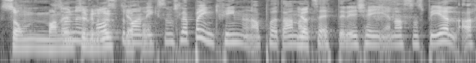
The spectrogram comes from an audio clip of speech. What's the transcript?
som man så inte nu vill måste rucka man på. liksom släppa in kvinnorna på ett annat Jag- sätt. Det är tjejerna som spelar.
